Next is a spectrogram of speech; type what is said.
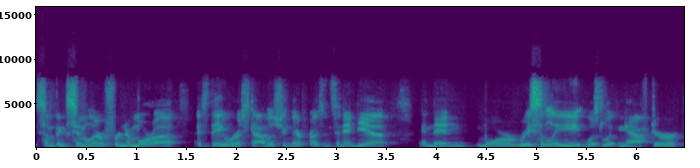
something similar for Nomura as they were establishing their presence in India. And then more recently was looking after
